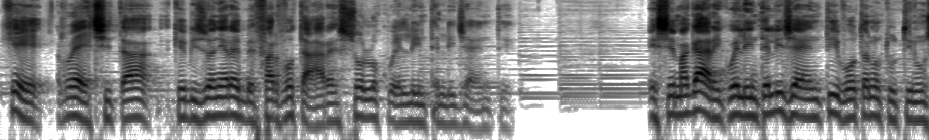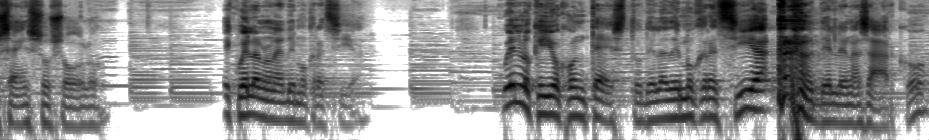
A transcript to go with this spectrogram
che recita che bisognerebbe far votare solo quelli intelligenti e se magari quelli intelligenti votano tutti in un senso solo. E quella non è democrazia. Quello che io contesto della democrazia dell'Enasarco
